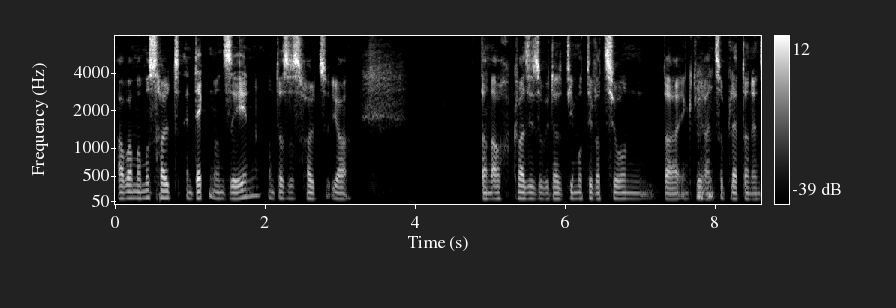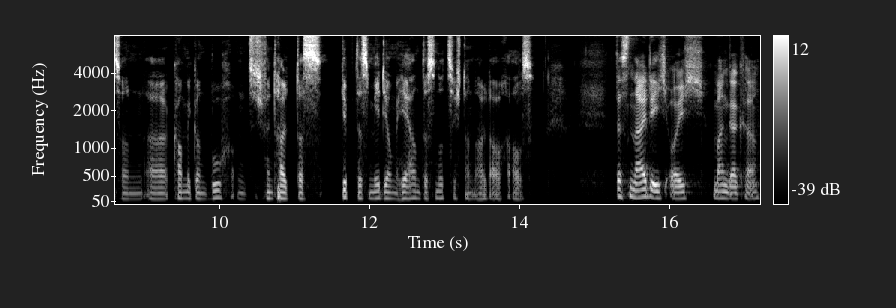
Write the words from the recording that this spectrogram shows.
Aber man muss halt entdecken und sehen und das ist halt, ja, dann auch quasi so wieder die Motivation, da irgendwie mhm. reinzublättern in so ein äh, Comic und Buch. Und ich finde halt, das gibt das Medium her und das nutze ich dann halt auch aus. Das neide ich euch, Mangaka,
